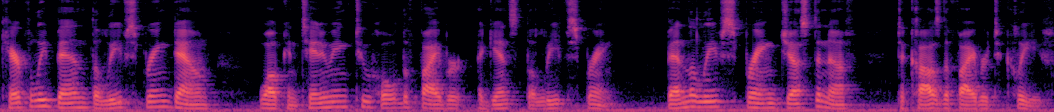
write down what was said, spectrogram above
Carefully bend the leaf spring down while continuing to hold the fiber against the leaf spring. Bend the leaf spring just enough to cause the fiber to cleave.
